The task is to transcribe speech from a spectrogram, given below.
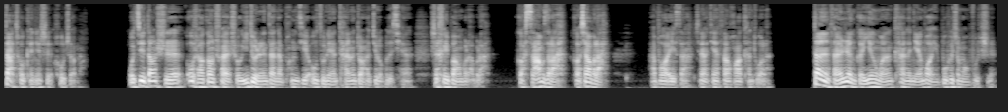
大头肯定是后者嘛。我记得当时欧超刚出来的时候，一堆人在那抨击欧足联谈了多少俱乐部的钱是黑帮不啦不啦，搞啥么子啦，搞笑不啦？啊，不好意思啊，这两天繁花看多了，但凡认个英文、看个年报，也不会这么无知。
